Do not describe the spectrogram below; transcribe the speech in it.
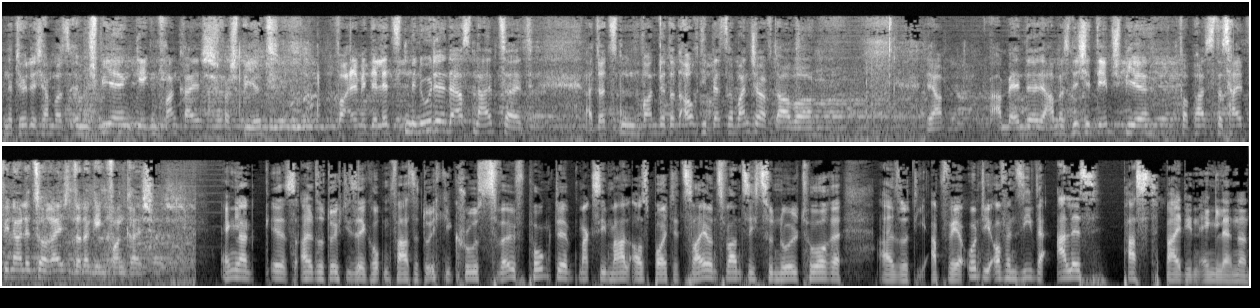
Natürlich haben wir es im Spiel gegen Frankreich verspielt. Vor allem in der letzten Minute in der ersten Halbzeit. Ansonsten waren wir dort auch die bessere Mannschaft, aber ja, am Ende haben wir es nicht in dem Spiel verpasst, das Halbfinale zu erreichen, sondern gegen Frankreich. England ist also durch diese Gruppenphase durchgecruised. 12 Punkte, Maximalausbeute 22 zu 0 Tore. Also die Abwehr und die Offensive, alles passt bei den Engländern.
